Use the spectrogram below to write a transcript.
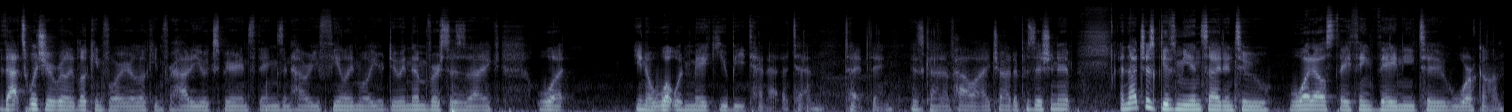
that's what you're really looking for. You're looking for how do you experience things and how are you feeling while you're doing them versus like what you know what would make you be 10 out of 10 type thing is kind of how i try to position it. And that just gives me insight into what else they think they need to work on.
